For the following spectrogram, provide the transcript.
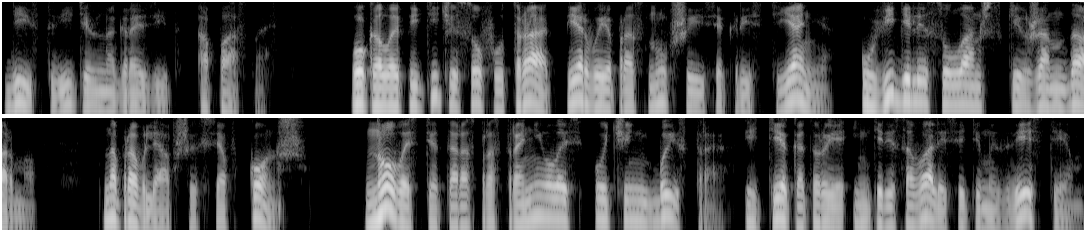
действительно грозит опасность. Около пяти часов утра первые проснувшиеся крестьяне увидели суланжских жандармов, направлявшихся в Конш. Новость эта распространилась очень быстро, и те, которые интересовались этим известием,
